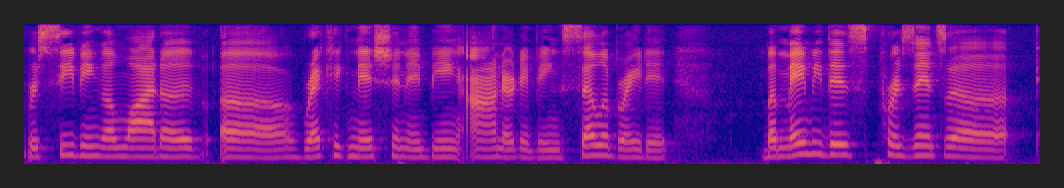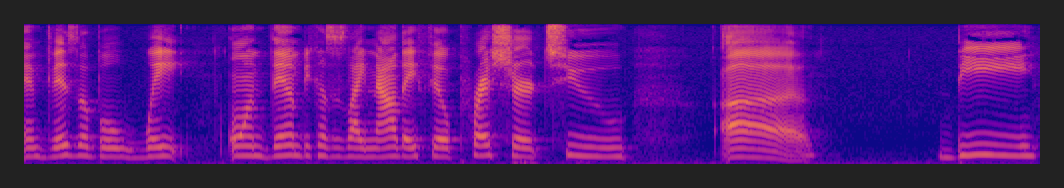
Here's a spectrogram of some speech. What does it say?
receiving a lot of uh, recognition and being honored and being celebrated. But maybe this presents a invisible weight on them because it's like now they feel pressure to uh, be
